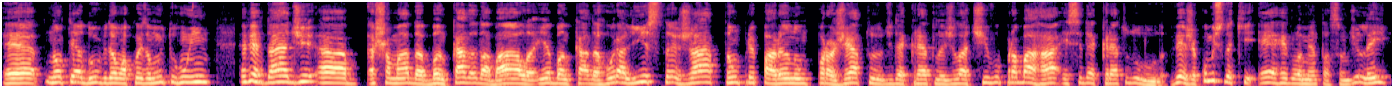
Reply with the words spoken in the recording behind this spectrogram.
é, não tenha dúvida, é uma coisa muito ruim. É verdade, a, a, chamada bancada da bala e a bancada ruralista já estão preparando um projeto de decreto legislativo para barrar esse decreto do Lula. Veja, como isso daqui é regulamentação de lei,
